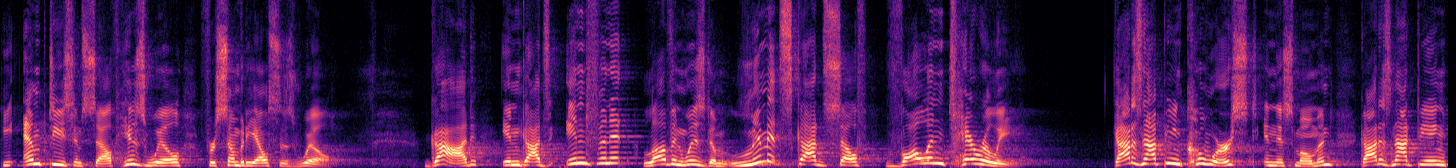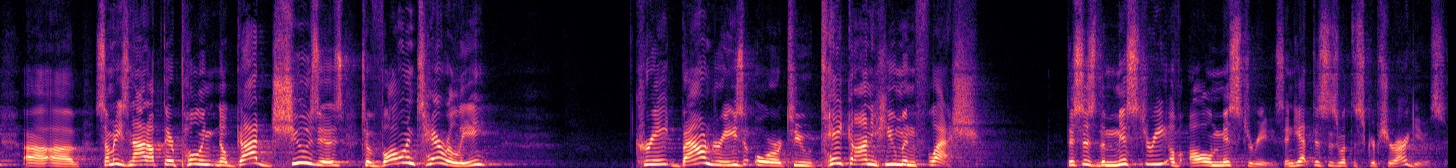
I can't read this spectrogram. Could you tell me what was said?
He empties himself, his will, for somebody else's will. God, in God's infinite love and wisdom, limits God's self voluntarily. God is not being coerced in this moment. God is not being, uh, uh, somebody's not up there pulling. No, God chooses to voluntarily create boundaries or to take on human flesh. This is the mystery of all mysteries, and yet this is what the scripture argues.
